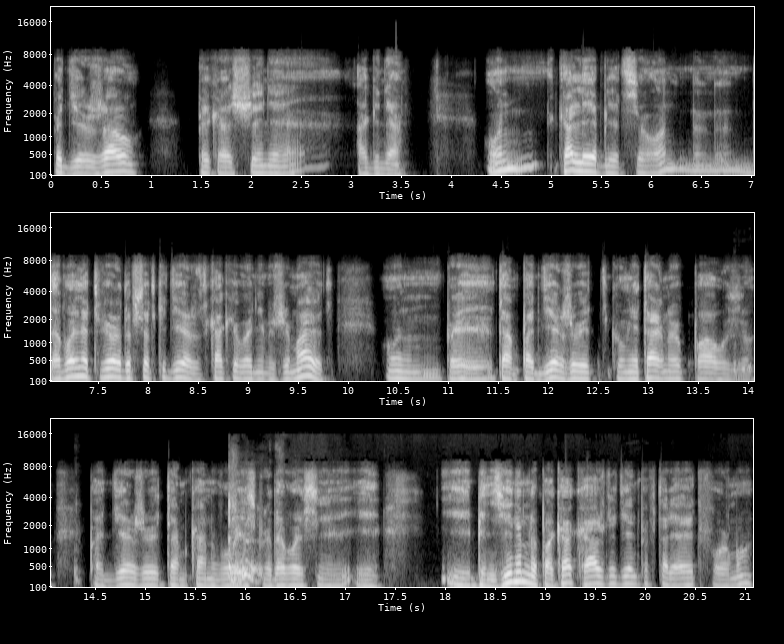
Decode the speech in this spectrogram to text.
поддержал прекращение огня он колеблется, он довольно твердо все-таки держит, как его не выжимают, он там поддерживает гуманитарную паузу, поддерживает там конвои с продовольствием и, и бензином, но пока каждый день повторяет форму,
